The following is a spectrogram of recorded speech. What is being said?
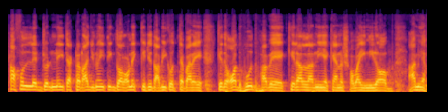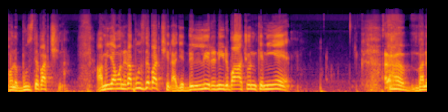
সাফল্যের জন্যই তো একটা রাজনৈতিক দল অনেক কিছু দাবি করতে পারে, কিন্তু অদ্ভুতভাবে কেরালা নিয়ে কেন সবাই নীরব, আমি এখনও বুঝতে পারছি না। আমি যেমন এটা বুঝতে পারছি না যে দিল্লির নির্বাচনকে নিয়ে মানে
